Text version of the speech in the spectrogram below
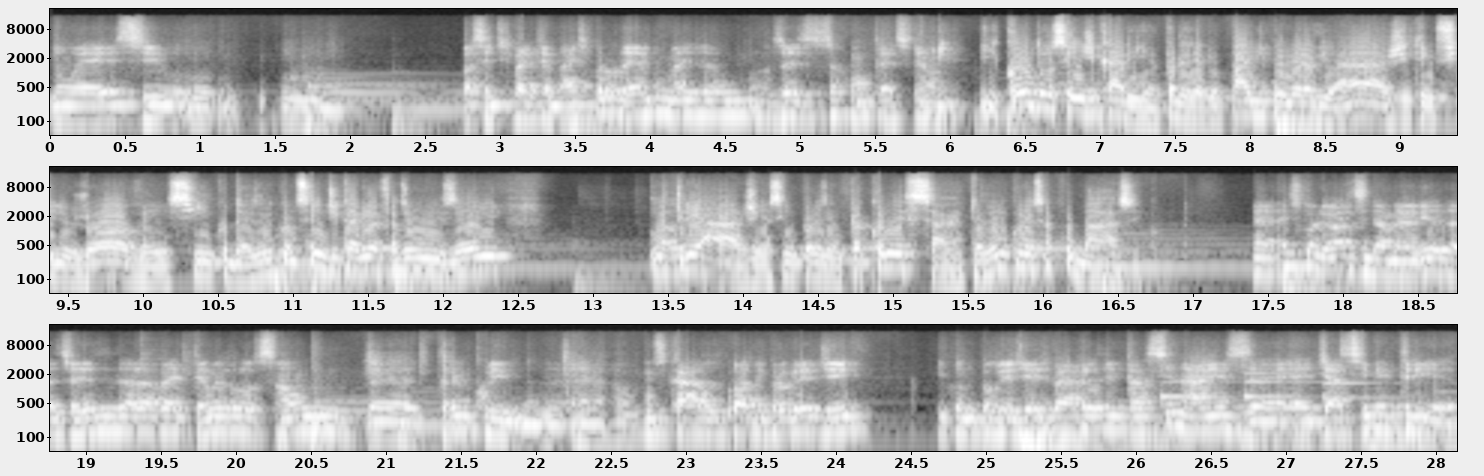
não é esse o, o o paciente vai ter mais problema, mas às vezes isso acontece realmente. E quando você indicaria, por exemplo, pai de primeira viagem, tem filho jovem, 5, 10 anos, quando você indicaria fazer um exame, uma triagem, assim, por exemplo, para começar? Então vamos começar com o básico. É, a escoliose, na maioria das vezes, ela vai ter uma evolução é, tranquila. Né? É, alguns casos podem progredir e quando progredir ele vai apresentar sinais é, de assimetria.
